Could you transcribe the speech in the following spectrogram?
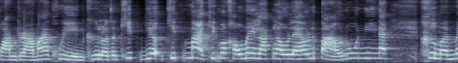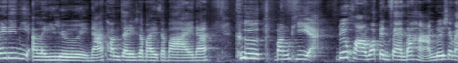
ความดราม่าควีนคือเราจะคิดเยอะคิดมากคิดว่าเขาไม่รักเราแล้วหรือเปล่านู่นนี่นั่นคือมันไม่ได้มีอะไรเลยนะทำใจสบายๆนะ คือบางทีอะด้วยความว่าเป็นแฟนทหารด้วยใช่ไหม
